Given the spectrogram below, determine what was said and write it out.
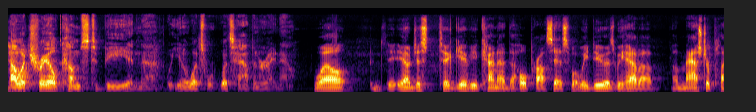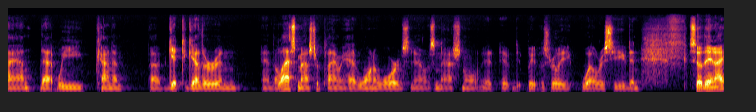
how a trail comes to be and, uh, you know, what's, what's happening right now. Well, you know, just to give you kind of the whole process, what we do is we have a, a master plan that we kind of uh, get together and, and the last master plan, we had won awards, you know, it was a national, it, it, it was really well received. And so then I,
